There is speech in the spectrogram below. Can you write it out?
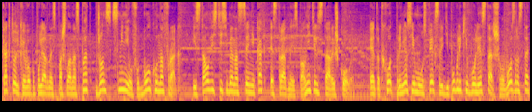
Как только его популярность пошла на спад, Джонс сменил футболку на фраг и стал вести себя на сцене как эстрадный исполнитель старой школы. Этот ход принес ему успех среди публики более старшего возраста,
